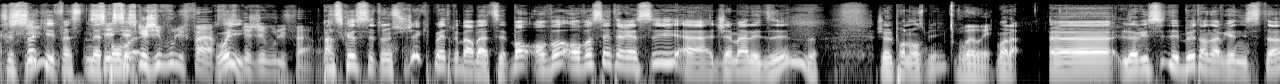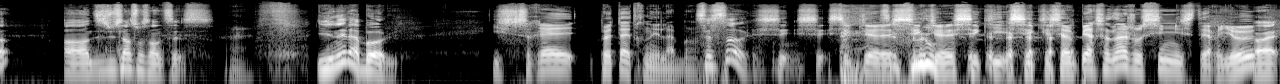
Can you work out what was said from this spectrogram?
C'est ça qui est fascinant. C'est Mais ce que j'ai voulu faire. Oui. Ce que j'ai voulu faire. Parce que c'est un sujet qui peut être rébarbatif. Bon, on va, on va s'intéresser à Jamal Eddin. Je le prononce bien? Oui, oui. Voilà. Euh, le récit débute en Afghanistan en 1866. Ouais. Il est né là-bas, lui. Il serait peut-être né là-bas. C'est ça. C'est que C'est un personnage aussi mystérieux Ouais.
